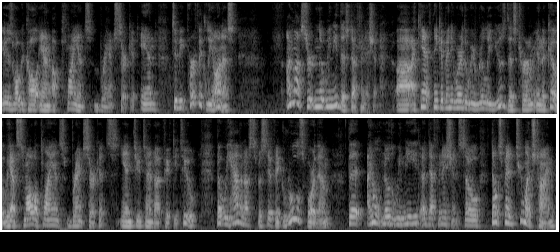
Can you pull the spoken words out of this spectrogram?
is what we call an appliance branch circuit. And to be perfectly honest, I'm not certain that we need this definition. Uh, I can't think of anywhere that we really use this term in the code. We have small appliance branch circuits in 210.52, but we have enough specific rules for them that I don't know that we need a definition. So don't spend too much time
